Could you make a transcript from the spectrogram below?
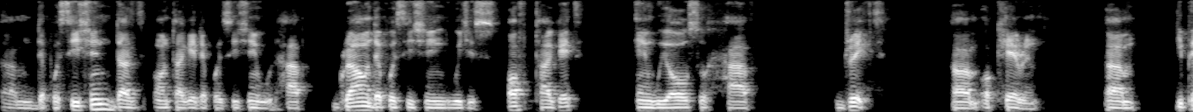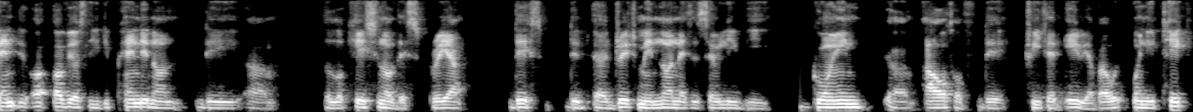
um, deposition that's on target deposition would have ground deposition which is off target, and we also have drift um, occurring. Um, depend obviously depending on the um, the location of the sprayer, this the uh, drift may not necessarily be going um, out of the treated area. But when you take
